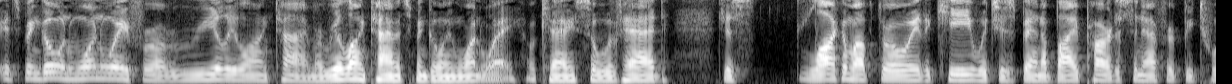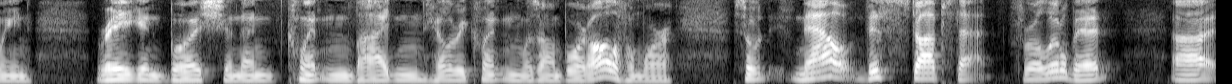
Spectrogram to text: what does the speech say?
it's been going one way for a really long time. A real long time, it's been going one way. Okay, so we've had just lock them up, throw away the key, which has been a bipartisan effort between Reagan, Bush, and then Clinton, Biden, Hillary Clinton was on board. All of them were. So now this stops that for a little bit. Uh,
